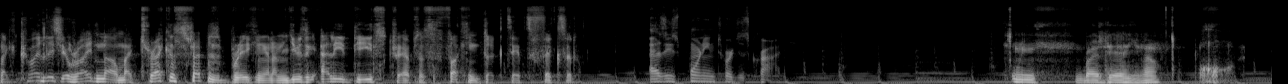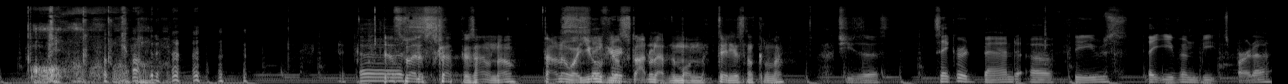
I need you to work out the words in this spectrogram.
Like quite literally right now, my tracker strap is breaking, and I'm using LED straps as fucking duct tape to fix it. As he's pointing towards his crotch. Mm, right here, you know. God. That's where the strap is. I don't know. I don't know where you have your. st- I don't have them on my titties. Not gonna lie. Jesus. Sacred band of Thebes. They even beat Sparta.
